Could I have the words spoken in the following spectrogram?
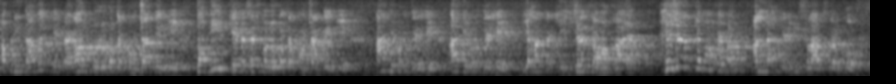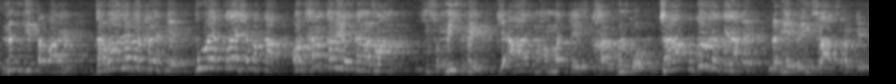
اپنی دعوت کے پیغام کو لوگوں تک پہنچاتے ہوئے، توحید کے میسج کو لوگوں تک پہنچاتے ہوئے آگے بڑھتے رہے، آگے بڑھتے رہے۔ یہاں تک کہ ہجرت کا موقع آیا۔ ہجرت کے موقع پر اللہ کے نبی صلی اللہ علیہ وسلم کو ننگی تلواریں دروازے پر کھڑے ہوئے، پورے قریش مکہ اور ہر قبیلے کا نوجوان، اس امید میں کہ آج محمد کے اس گل کو، چراغ کو گل کر دینا ہے۔ نبی کریم صلی اللہ علیہ وسلم کے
